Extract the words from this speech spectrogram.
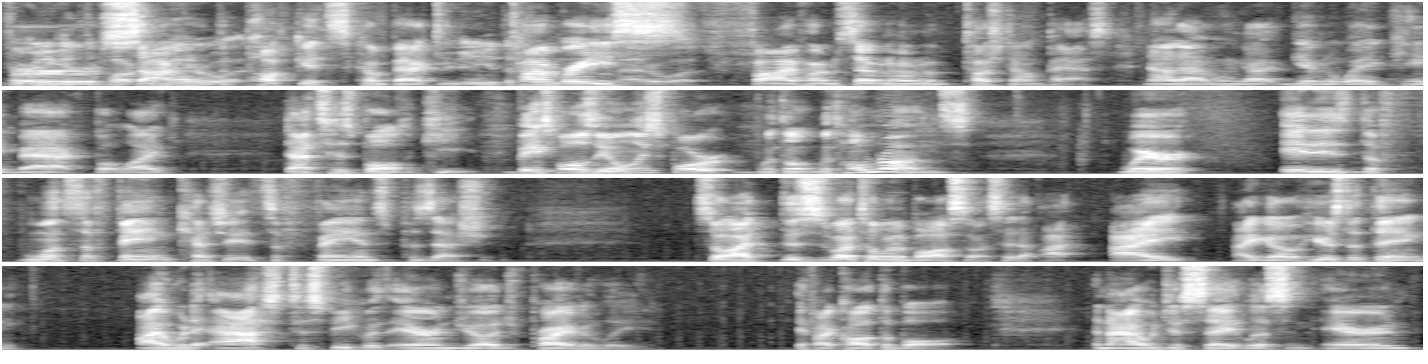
for the no soccer. matter the puck gets to come back to you. gonna get the Tom no Brady's matter 500, 700 touchdown pass. Now that one got given away, came back, but like that's his ball to keep. Baseball is the only sport with with home runs where it is the once the fan catch it, it's a fan's possession. So I this is what I told my boss. So I said I I I go here's the thing, I would ask to speak with Aaron Judge privately, if I caught the ball, and I would just say, listen, Aaron,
